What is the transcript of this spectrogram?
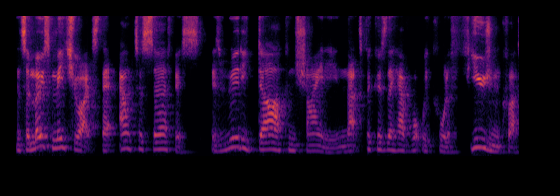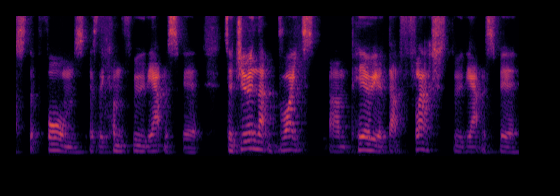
And so most meteorites, their outer surface is really dark and shiny, and that's because they have what we call a fusion crust that forms as they come through the atmosphere. So during that bright um, period, that flash through the atmosphere,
